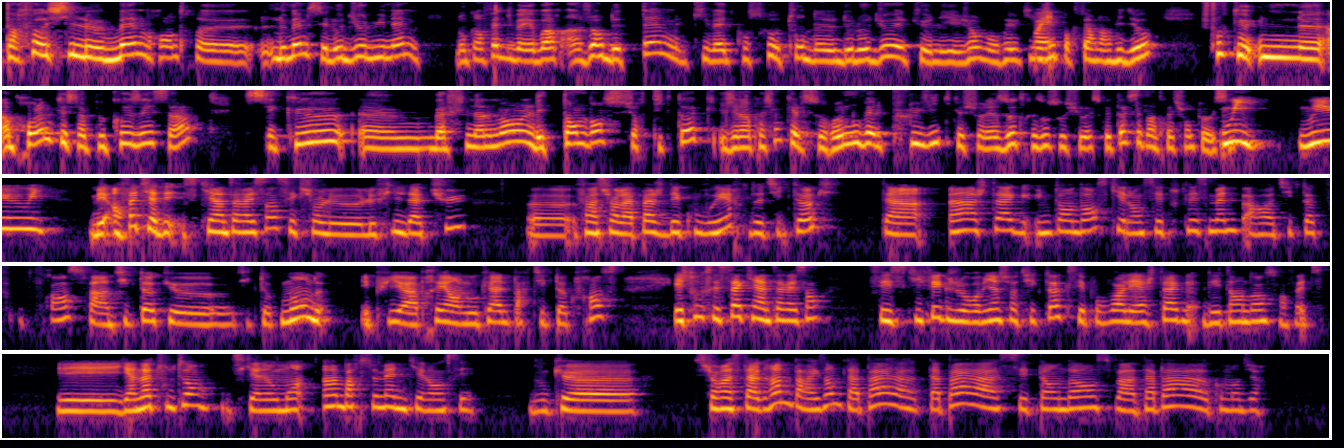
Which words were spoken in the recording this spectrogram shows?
Parfois aussi, le même rentre, euh, le même, c'est l'audio lui-même. Donc en fait, il va y avoir un genre de thème qui va être construit autour de, l'audio et que les gens vont réutiliser pour faire leurs vidéos. Je trouve qu'un problème que ça peut causer, ça, c'est que euh, bah, finalement, les tendances sur TikTok, j'ai l'impression qu'elles se renouvellent plus vite que sur les autres réseaux sociaux. Est-ce que tu as cette impression toi aussi? Oui, oui, oui, oui. Mais en fait, y a des... ce qui est intéressant, c'est que sur le, fil d'actu, euh, enfin sur la page découvrir de TikTok, tu as un, hashtag, une tendance qui est lancée toutes les semaines par euh, TikTok France, enfin TikTok, TikTok Monde et puis après en local par TikTok France. Et je trouve que c'est ça qui est intéressant. C'est ce qui fait que je reviens sur TikTok, c'est pour voir les hashtags des tendances en fait. Et il y en a tout le temps, parce qu'il y en a au moins un par semaine qui est lancé. Donc euh, sur Instagram par exemple, t'as pas pas ces tendances, enfin t'as pas comment dire,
